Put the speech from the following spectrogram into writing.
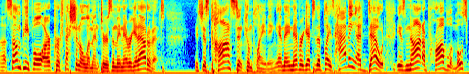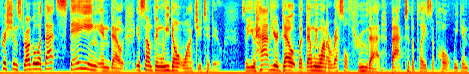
Uh, some people are professional lamenters and they never get out of it. It's just constant complaining and they never get to the place. Having a doubt is not a problem. Most Christians struggle with that. Staying in doubt is something we don't want you to do. So you have your doubt, but then we want to wrestle through that back to the place of hope. We can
